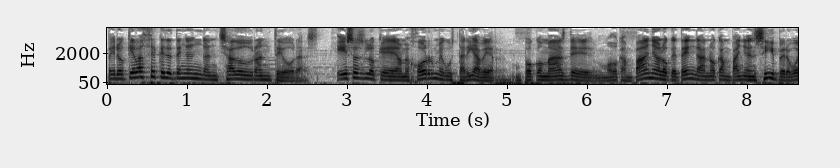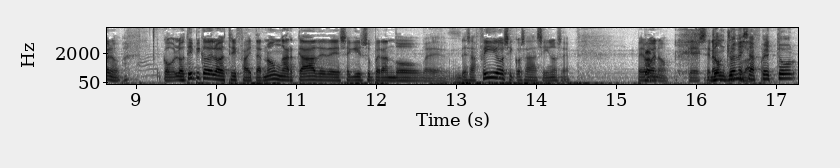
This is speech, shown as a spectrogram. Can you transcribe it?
Pero ¿qué va a hacer que te tenga enganchado durante horas? Eso es lo que a lo mejor me gustaría ver. Un poco más de modo campaña o lo que tenga, no campaña en sí, pero bueno. Como lo típico de los Street Fighter, ¿no? Un arcade de seguir superando eh, desafíos y cosas así, no sé. Pero Claro. bueno, que será Yo, un yo en ese aspecto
